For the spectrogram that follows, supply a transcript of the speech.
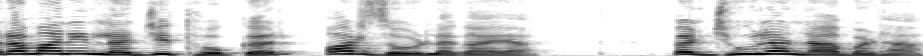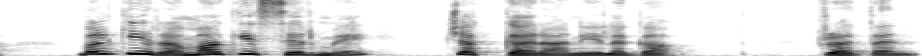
रमा ने लज्जित होकर और ज़ोर लगाया, पर झूला ना बढ़ा, बल्कि रमा के सिर में चक्कर आने लगा। रतन,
